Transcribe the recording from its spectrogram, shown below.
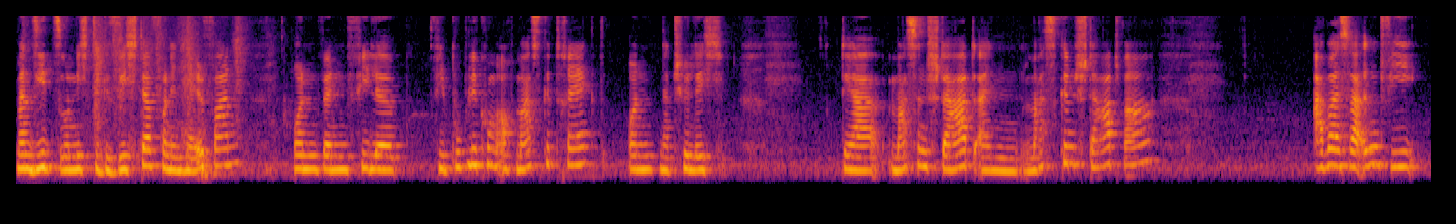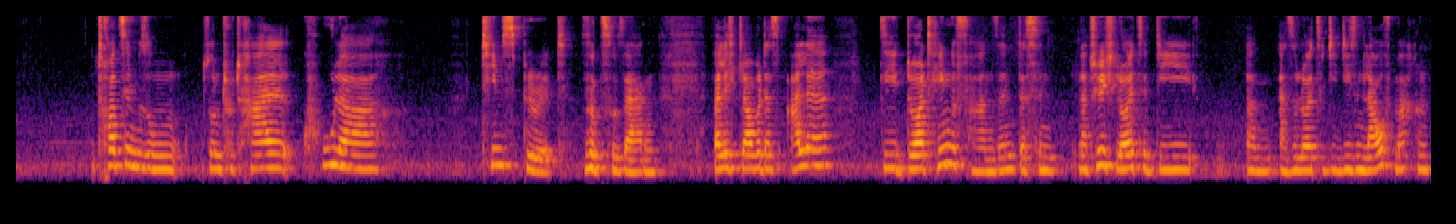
man sieht so nicht die Gesichter von den Helfern. Und wenn viele, viel Publikum auch Maske trägt und natürlich der Massenstart ein Maskenstart war. Aber es war irgendwie trotzdem so ein, so ein total cooler Team Spirit sozusagen. Weil ich glaube, dass alle, die dort hingefahren sind, das sind natürlich Leute, die, ähm, also Leute, die diesen Lauf machen,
